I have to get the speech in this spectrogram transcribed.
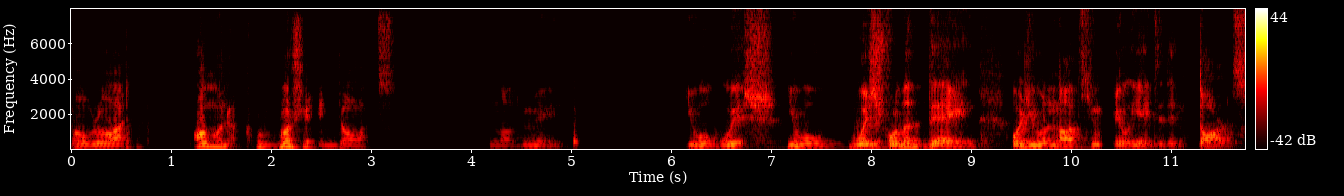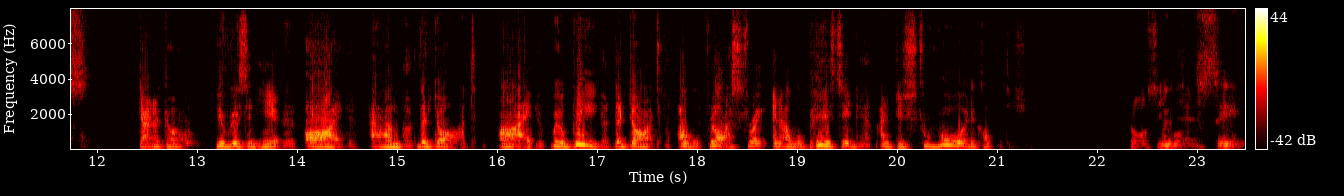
All right, I'm gonna crush it in darts. Not me. You will wish. You will wish for the day where you are not humiliated in darts. Gattica, you listen here. I am the dart. I will be the dart. I will fly straight and I will pierce in and destroy the competition. So I'll see We will there. see.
